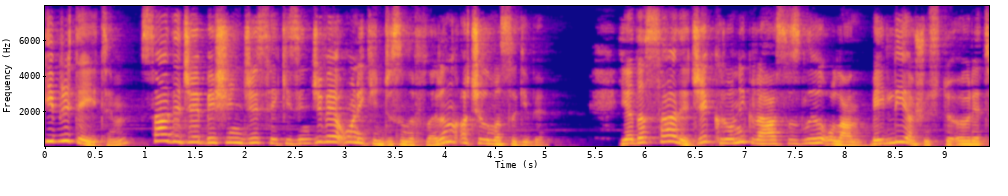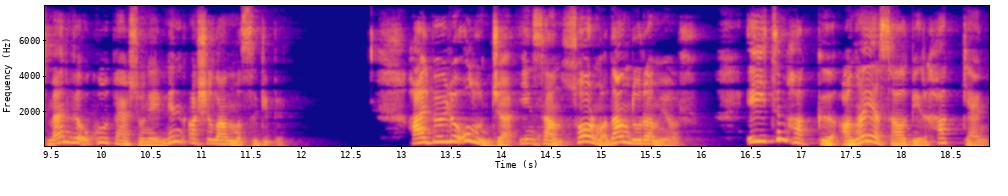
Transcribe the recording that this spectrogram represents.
Hibrit eğitim sadece 5. 8. ve 12. sınıfların açılması gibi. Ya da sadece kronik rahatsızlığı olan belli yaş üstü öğretmen ve okul personelinin aşılanması gibi. Hal böyle olunca insan sormadan duramıyor. Eğitim hakkı anayasal bir hakken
